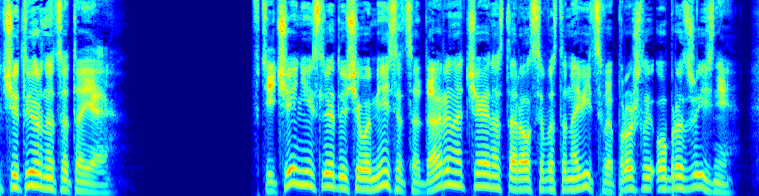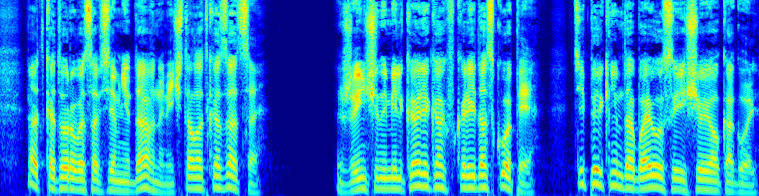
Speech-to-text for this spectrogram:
14. В течение следующего месяца Даррен отчаянно старался восстановить свой прошлый образ жизни, от которого совсем недавно мечтал отказаться. Женщины мелькали как в калейдоскопе, теперь к ним добавился еще и алкоголь.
